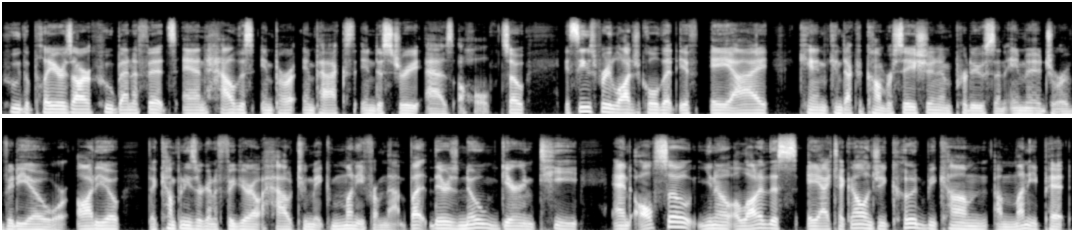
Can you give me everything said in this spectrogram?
who the players are, who benefits, and how this imp- impacts the industry as a whole. So it seems pretty logical that if AI can conduct a conversation and produce an image or a video or audio, the companies are going to figure out how to make money from that. But there's no guarantee. And also, you know, a lot of this AI technology could become a money pit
